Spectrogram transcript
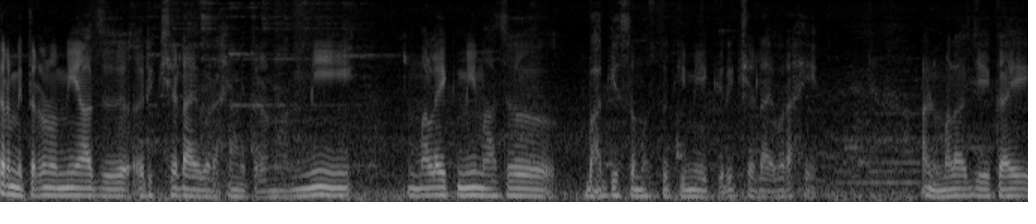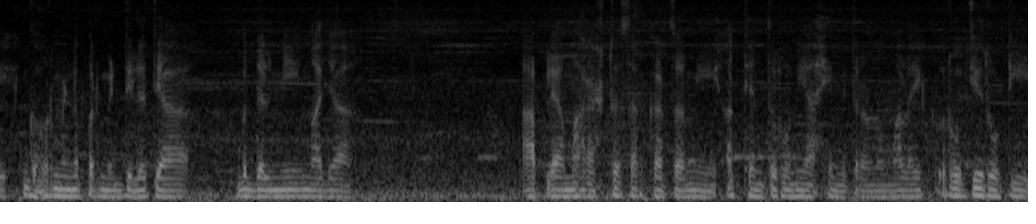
तर मित्रांनो मी आज रिक्षा ड्रायव्हर आहे मित्रांनो. मी मला एक मी माझं भाग्य समजतो की मी एक रिक्षा ड्रायव्हर आहे. आणि मला जे काही गव्हर्मेंटनं परमिट दिलं त्याबद्दल मी माझ्या आपल्या महाराष्ट्र सरकारचा मी अत्यंत ऋणी आहे मित्रांनो. मला एक रोजीरोटी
